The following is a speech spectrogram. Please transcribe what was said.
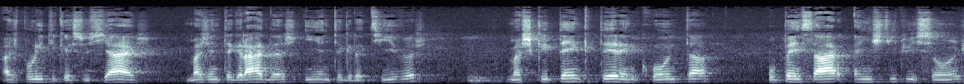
as políticas sociais mais integradas e integrativas, mas que têm que ter em conta o pensar em instituições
